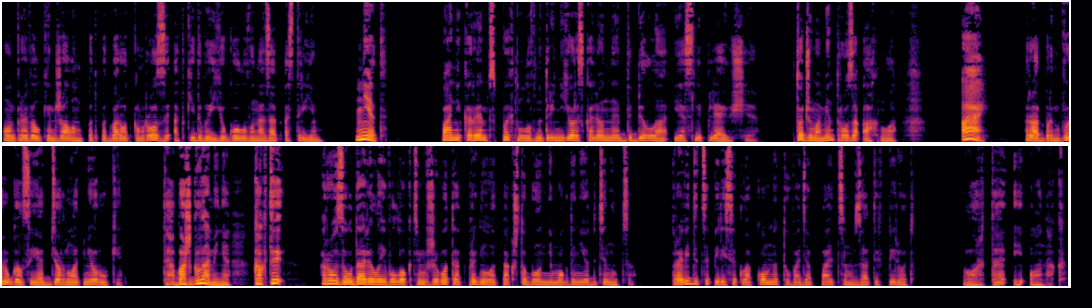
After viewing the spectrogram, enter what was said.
Он провел кинжалом под подбородком Розы, откидывая ее голову назад острием. «Нет!» Паника Рен вспыхнула внутри нее, раскаленная до бела и ослепляющая. В тот же момент Роза ахнула. «Ай!» Радберн выругался и отдернул от нее руки. «Ты обожгла меня! Как ты...» Роза ударила его локтем в живот и отпрыгнула так, чтобы он не мог до нее дотянуться. Провидица пересекла комнату, водя пальцем взад и вперед. Орта и Онок,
